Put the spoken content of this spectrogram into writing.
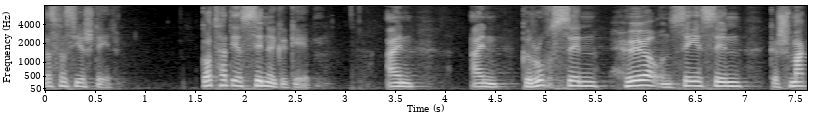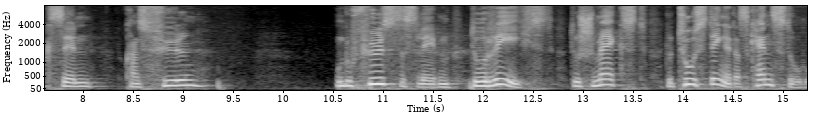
Das, was hier steht. Gott hat dir Sinne gegeben. Ein, ein Geruchssinn, Hör- und Sehsinn, Geschmackssinn. Du kannst fühlen und du fühlst das Leben. Du riechst, du schmeckst, du tust Dinge, das kennst du.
